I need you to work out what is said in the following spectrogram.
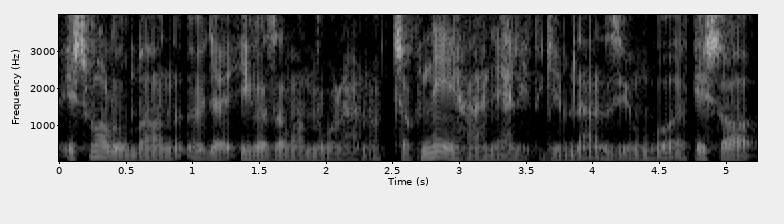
és valóban ugye igaza van Nórának. Csak néhány elit gimnázium volt, és a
